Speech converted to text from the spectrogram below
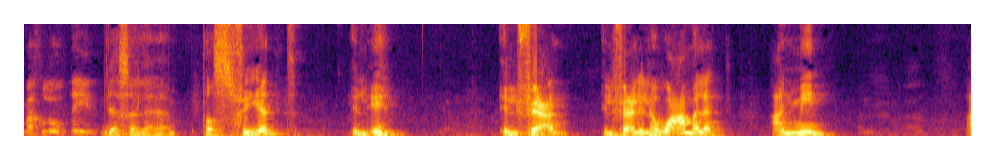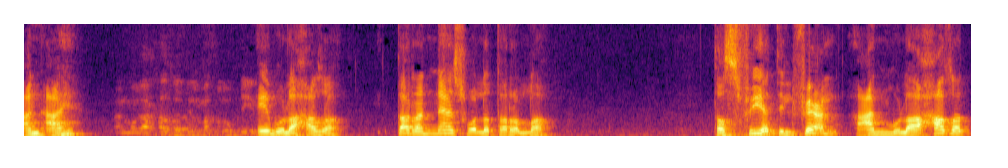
مخلوقين. يا سلام. تصفية الإيه؟ الفعل. الفعل اللي هو عملك. عن مين؟ عن إيه عن ملاحظة المخلوقين إيه ملاحظة؟ ترى الناس ولا ترى الله؟ تصفية الفعل عن ملاحظة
